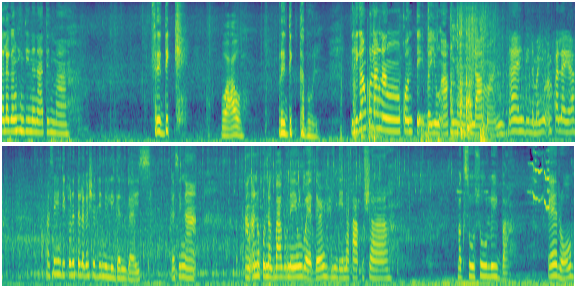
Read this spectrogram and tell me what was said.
Talagang hindi na natin ma predict. Wow. Predictable. Diligan ko lang ng konti ba yung aking mga halaman. Ay, hindi naman. Yung ampalaya. Kasi hindi ko na talaga siya diniligan, guys. Kasi nga, ang ano ko, nagbago na yung weather. Hindi na kako siya magsusuloy ba. Pero,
